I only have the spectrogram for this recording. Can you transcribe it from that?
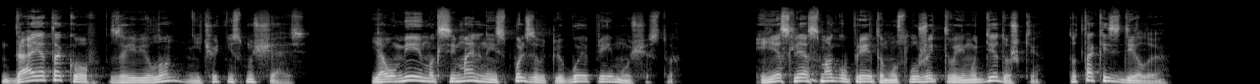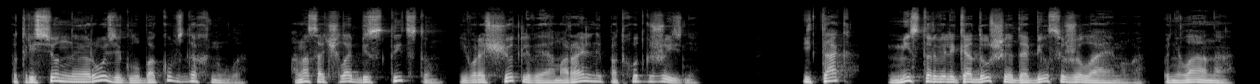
«Да, я таков», — заявил он, ничуть не смущаясь. «Я умею максимально использовать любое преимущество. И если я смогу при этом услужить твоему дедушке, то так и сделаю». Потрясенная Рози глубоко вздохнула. Она сочла бесстыдством его расчетливый и аморальный подход к жизни. Итак, Мистер Великодушие добился желаемого, поняла она.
